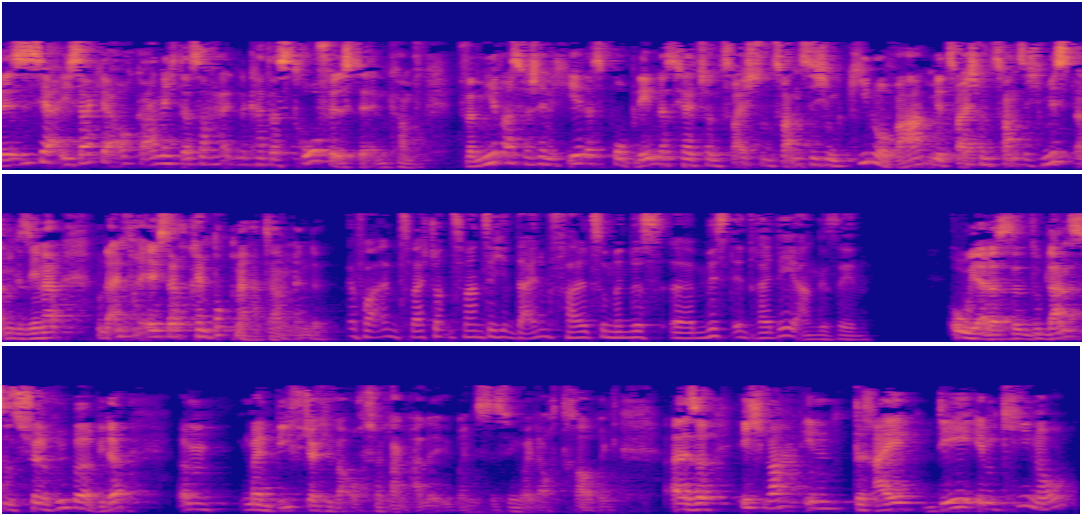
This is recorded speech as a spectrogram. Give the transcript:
Das ist ja, ich sag ja auch gar nicht, dass er halt eine Katastrophe ist, der Endkampf. Bei mir war es wahrscheinlich eher das Problem, dass ich halt schon zwei Stunden 20 im Kino war, mir zwei Stunden 20 Mist angesehen habe und einfach ehrlich gesagt auch keinen Bock mehr hatte am Ende. Vor allem zwei Stunden 20 in deinem Fall zumindest äh, Mist in 3D angesehen. Oh ja, das, du landest uns schön rüber wieder. Ähm, mein Beef Jerky war auch schon lang alle übrigens, deswegen war ich auch traurig. Also ich war in 3D im Kino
